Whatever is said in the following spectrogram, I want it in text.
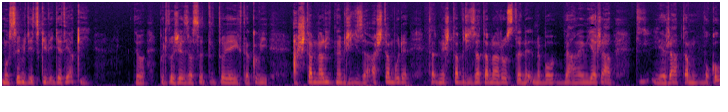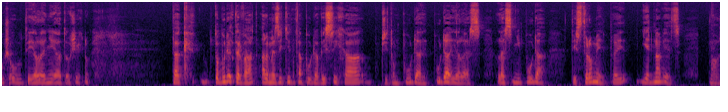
musím vždycky vidět, jaký. Jo, protože zase to, to je jich takový, až tam nalítne bříza, až tam bude, ta, než ta bříza tam naroste, ne, nebo já nevím, jeřáb, jeřáb tam okoušou ty jeleni a to všechno, tak to bude trvat, ale mezi tím ta půda vysychá, přitom půda, půda je les, lesní půda, ty stromy, to je jedna věc. No,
